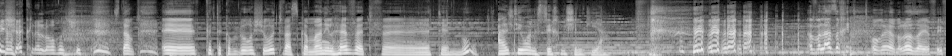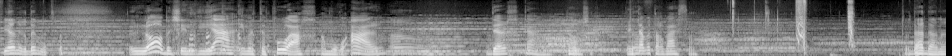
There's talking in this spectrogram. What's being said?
נשק ללא רשות, סתם. אה, תקבלו רשות והסכמה נלהבת ותהנו. אל תהיו הנסיך משלגיה. אבל אז הכי תתעורר, לא, זה היפהפייה נרדמת. לא, בשלגיה עם התפוח המורעל, דרך אגב, לא משנה. היא הייתה בת 14. תודה, דנה.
